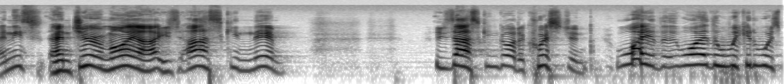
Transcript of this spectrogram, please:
And, this, and Jeremiah is asking them, he's asking God a question. Why are, the, why are the wicked always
